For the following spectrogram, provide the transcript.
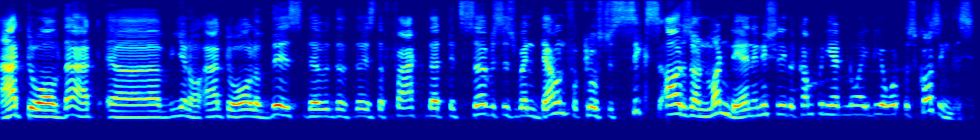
Add to all that, uh, you know, add to all of this, there, there- there's the fact that its services went down for close to six hours on Monday, and initially the company had no idea what was causing this.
